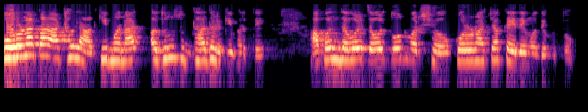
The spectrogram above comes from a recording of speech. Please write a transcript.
कोरोना काळ आठवला की मनात अजून सुद्धा धडकी भरते. आपण जवळजवळ दोन वर्ष कोरोनाच्या कैदेमध्ये होतो.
